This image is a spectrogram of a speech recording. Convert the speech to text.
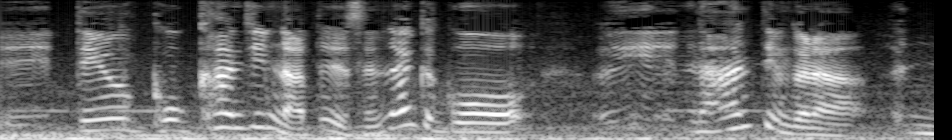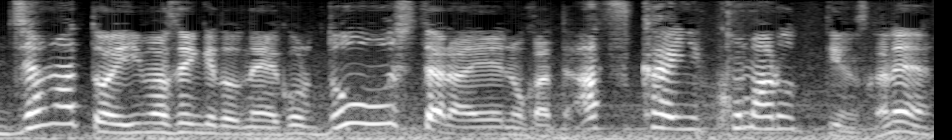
えー、っていうこう感じになってですね、なんかこう、なんていうんかな、邪魔とは言いませんけどね、これどうしたらええのかって扱いに困るっていうんですかね。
